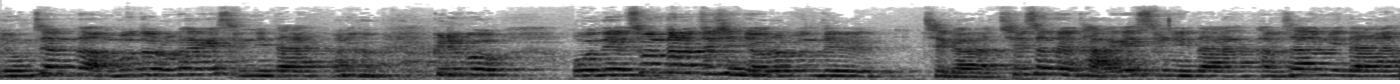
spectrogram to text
영상도 안 보도록 하겠습니다. 그리고 오늘 손 들어주신 여러분들 제가 최선을 다하겠습니다. 감사합니다.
